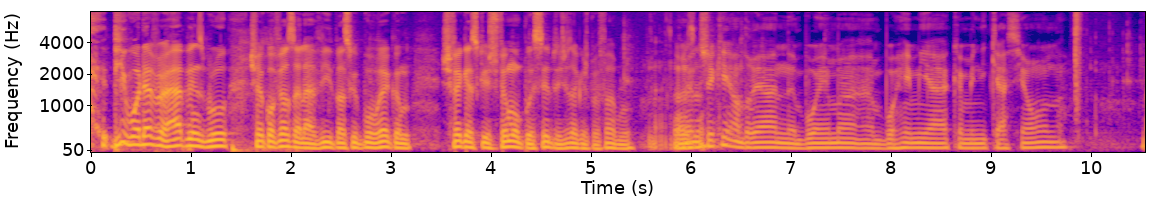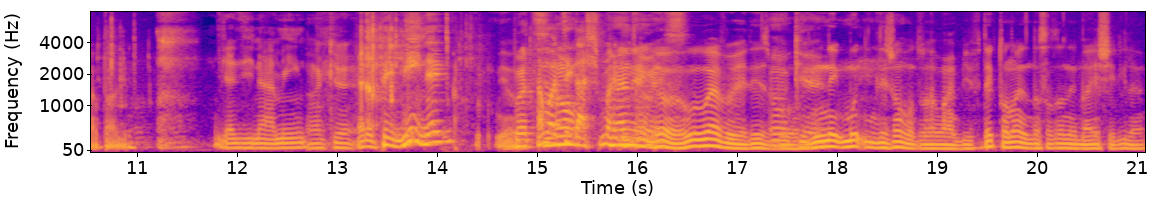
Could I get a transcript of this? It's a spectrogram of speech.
Puis whatever happens, bro, je fais confiance à la vie. Parce que pour vrai, comme, je fais, qu'est-ce que, je fais mon possible, c'est juste ça que je peux faire, bro. Va dire? checker Andréane Bohémia, Bohémia Communication. là. Il a dit, nah, I mean. Ok. Better pay me, nigga. Yo. But I'm gonna take that. Yo, whoever it is, bro? Ok. Ne- mo- Les gens vont toujours avoir un bif. Dès que ton nom est dans certains débat chez lui, là,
